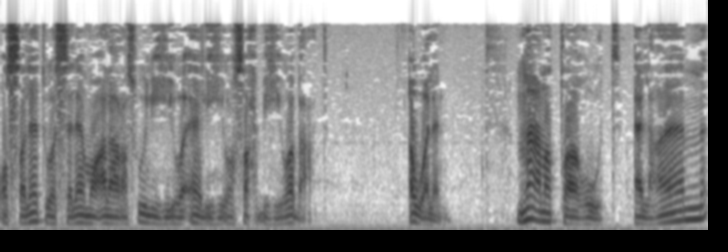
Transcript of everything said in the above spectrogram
والصلاة والسلام على رسوله وآله وصحبه وبعد. أولا معنى الطاغوت العام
